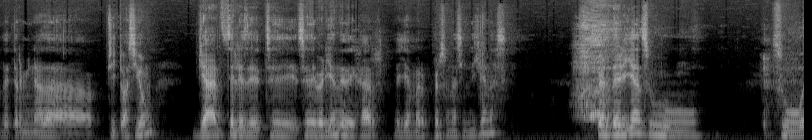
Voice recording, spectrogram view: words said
determinada situación, ya se les se deberían de dejar de llamar personas indígenas. Perderían su su,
